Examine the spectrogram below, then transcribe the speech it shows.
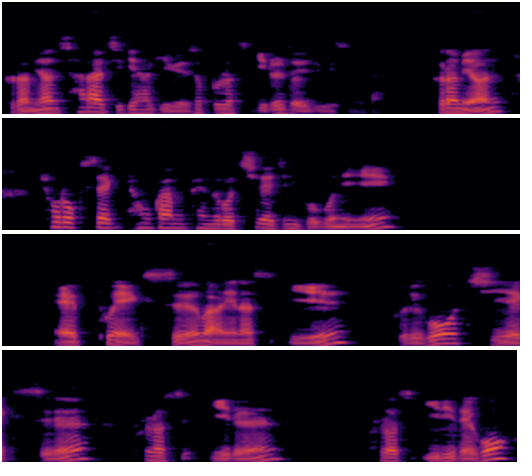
그러면 사라지게 하기 위해서 플러스 1을 더해주겠습니다. 그러면 초록색 형광펜으로 칠해진 부분이 fx-1 그리고 gx 플러스 1은 플러스 1이 되고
